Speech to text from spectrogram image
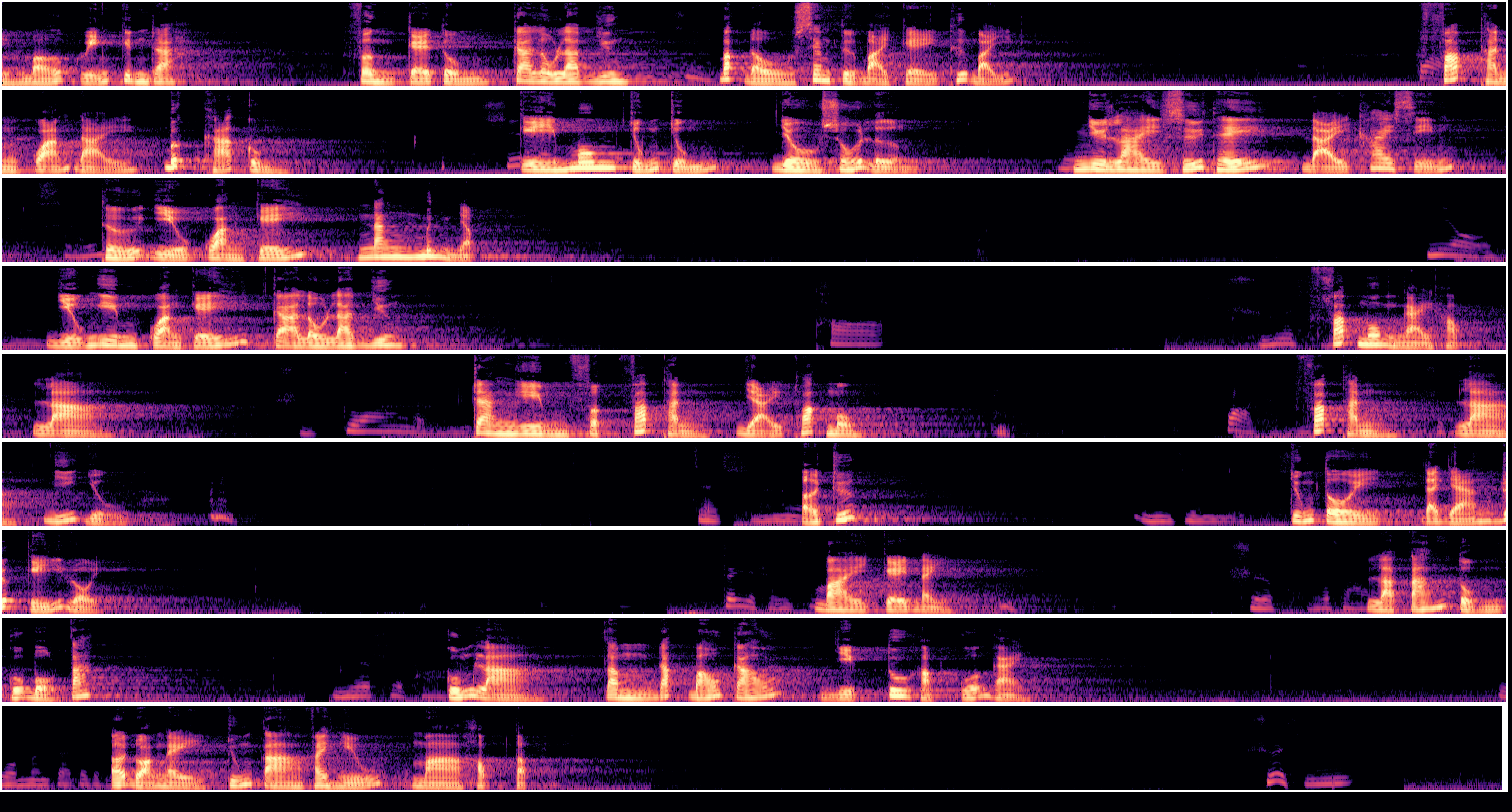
mời mở quyển kinh ra. Phần kệ tụng ca lâu la dương bắt đầu xem từ bài kệ thứ bảy. Pháp thành quảng đại bất khả cùng. Kỳ môn chủng chủng, vô số lượng. Như lai xứ thế, đại khai xiển, thử diệu hoàng kế, năng minh nhập. Diệu nghiêm hoàng kế ca lâu la dương. Pháp môn ngài học là trang nghiêm phật pháp thành giải thoát môn. Pháp thành là ví dụ. Ở trước chúng tôi đã giảng rất kỹ rồi. Bài kệ này là tán tụng của bồ tát, cũng là tâm đắc báo cáo việc tu học của ngài. Ở đoạn này chúng ta phải hiểu mà học tập.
